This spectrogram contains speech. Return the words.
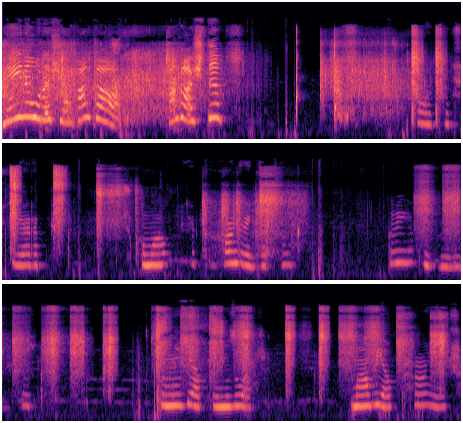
Neyine uğraşıyorsun kanka? Kanka açtım. Ay, çok şükür yarabbim. Dakika, Hangi renk yapsam? Gri yapmayayım. Kırmızı yap. Kırmızı var. Mavi yap. Hayır.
